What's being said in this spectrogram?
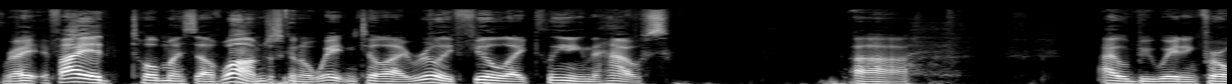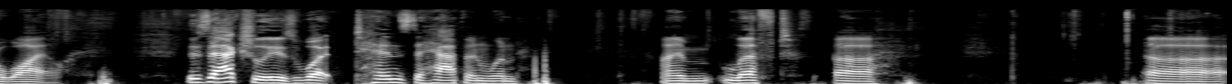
Right? If I had told myself, well, I'm just going to wait until I really feel like cleaning the house, uh, I would be waiting for a while. This actually is what tends to happen when I'm left, uh, uh,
